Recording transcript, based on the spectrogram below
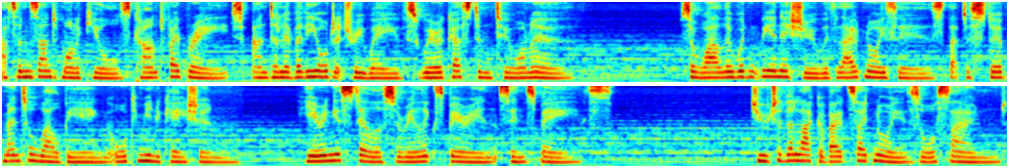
Atoms and molecules can't vibrate and deliver the auditory waves we're accustomed to on Earth. So while there wouldn't be an issue with loud noises that disturb mental well-being or communication, hearing is still a surreal experience in space. Due to the lack of outside noise or sound,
